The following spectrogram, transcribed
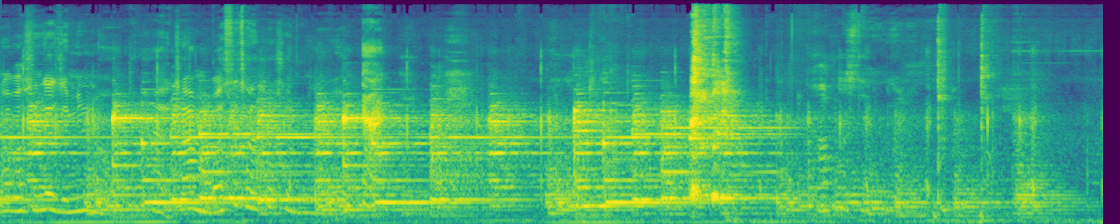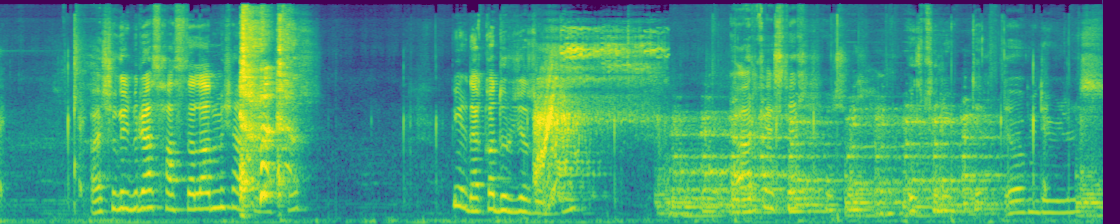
Ama basınca zemin mi oldu? Ha, tamam basit arkadaşlar bunlar ya. Ayşegül biraz hastalanmış arkadaşlar. Bir dakika duracağız o yüzden. Arkadaşlar öksürüğü bitti. Devam edebiliriz.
